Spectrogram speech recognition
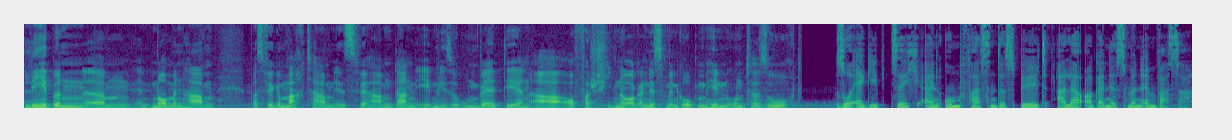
leben, ähm, entnommen haben. Was wir gemacht haben, ist, wir haben dann eben diese Umwelt-DNA auf verschiedene Organismengruppen hin untersucht. So ergibt sich ein umfassendes Bild aller Organismen im Wasser.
